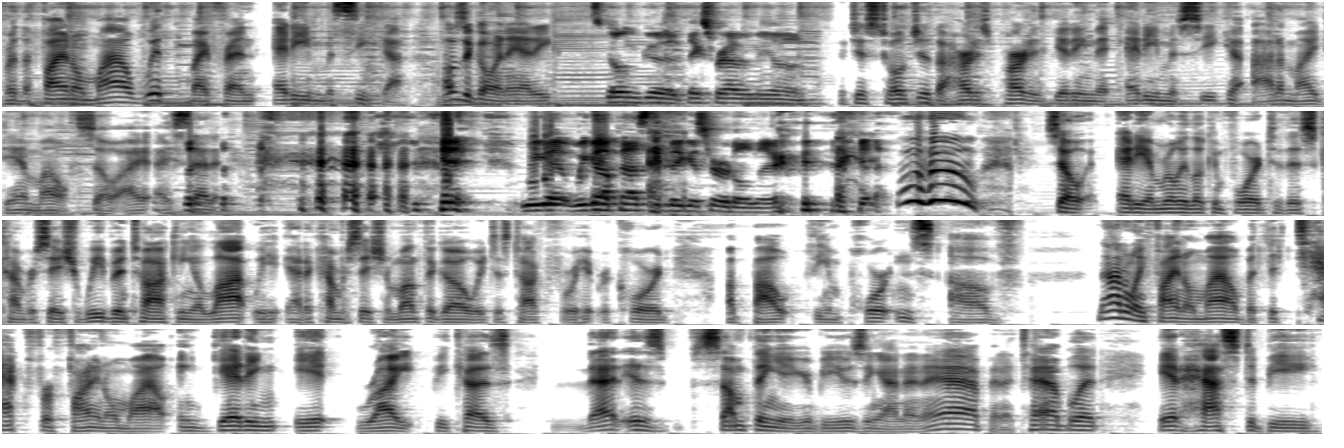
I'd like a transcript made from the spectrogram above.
for the final mile with my friend Eddie Misicka. How's it going, Eddie? It's going good. Thanks for having me on. I just told you the hardest part is getting the Eddie Misicka out of my damn mouth, so I, I said it. we got we got past the biggest hurdle there. Woohoo! So, Eddie, I'm really looking forward to this conversation. We've been talking a lot. We had a conversation a month ago. We just talked before we hit record about the importance of not only final mile, but the tech for final mile and getting it right because that is something you're going to be using on an app and a tablet. It has to be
